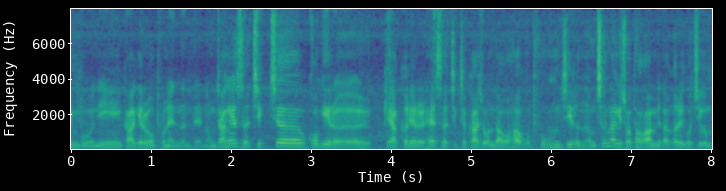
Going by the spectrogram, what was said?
지인분이 가게를 오픈했는데 농장에서 직접 고기를 계약 거래를 해서 직접 가져온다고 하고 품질은 엄청나게 좋다고 합니다. 그리고 지금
